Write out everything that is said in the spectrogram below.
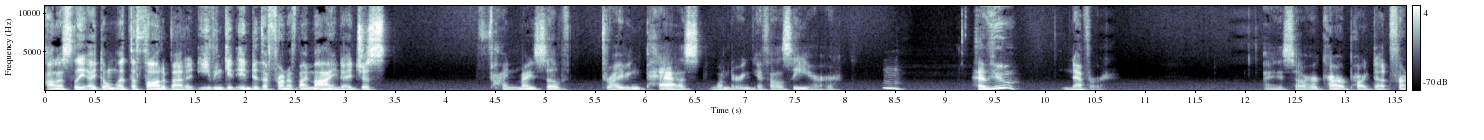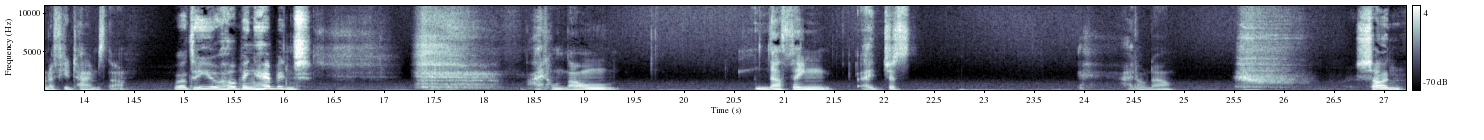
Honestly, I don't let the thought about it even get into the front of my mind. I just find myself driving past, wondering if I'll see her. Hmm. Have you? Never. I saw her car parked out front a few times, though. What are you hoping happens? I don't know. Nothing. I just. I don't know. Son,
